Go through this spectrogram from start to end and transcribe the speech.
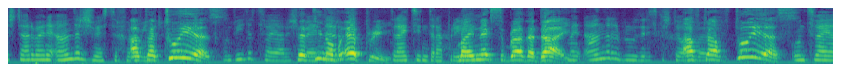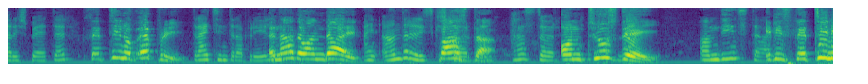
starb eine andere Schwester von After mir. two years, Und wieder zwei Jahre 13th of später, April, 13. April, my next brother died. mein anderer Bruder ist After gestorben. two years, Und zwei Jahre später, 13th of April, 13. April, another one died. ein anderer ist Pastor. gestorben. Pastor, On Tuesday, am Dienstag. it is 13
